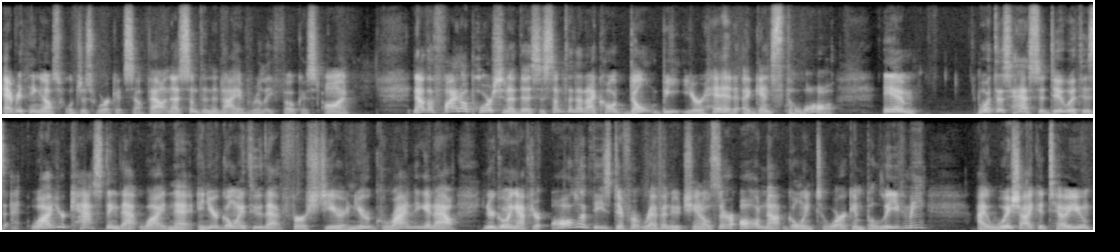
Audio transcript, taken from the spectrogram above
everything else will just work itself out. And that's something that I have really focused on. Now, the final portion of this is something that I call don't beat your head against the wall. And what this has to do with is uh, while you're casting that wide net and you're going through that first year and you're grinding it out and you're going after all of these different revenue channels, they're all not going to work. And believe me, I wish I could tell you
